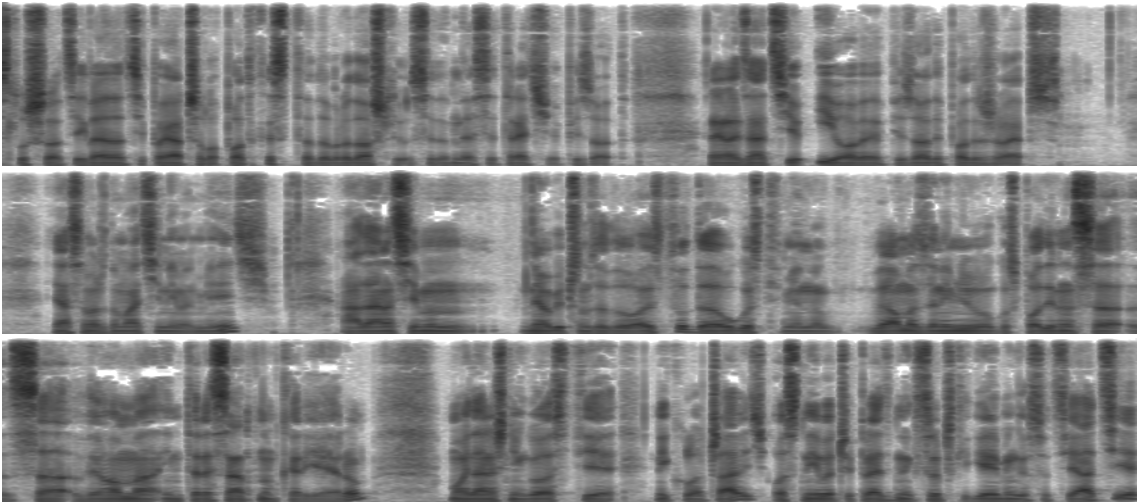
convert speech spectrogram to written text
slušalci i gledalci Pojačalo podcasta, dobrodošli u 73. epizodu. Realizaciju i ove epizode podržao Epson. Ja sam vaš domaćin Ivan Minić, a danas imam neobično zadovoljstvo da ugostim jednog veoma zanimljivog gospodina sa, sa veoma interesantnom karijerom. Moj današnji gost je Nikola Čavić, osnivač i predsednik Srpske gaming asocijacije,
